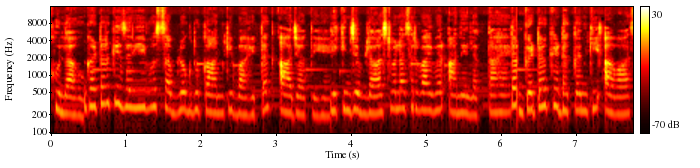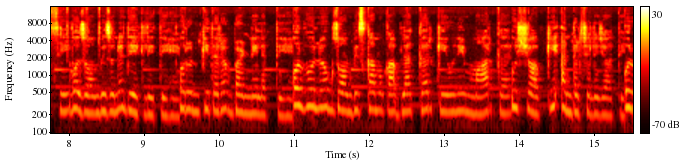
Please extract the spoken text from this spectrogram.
खुला हो। गटर के ज़रिए वो सब लोग दुकान के बाहर तक आ जाते हैं। लेकिन जब लास्ट वाला सर्वाइवर आने लगता है। तब गटर के ढक्कन की आवाज़ से वो जोम्बिस उन्हें देख लेते हैं और उनकी तरफ़ बढ़ने लगते हैं। और वो लोग जॉम्बिस का मुकाबला करके उन्हें मार कर उस शॉप के अंदर चले जाते और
